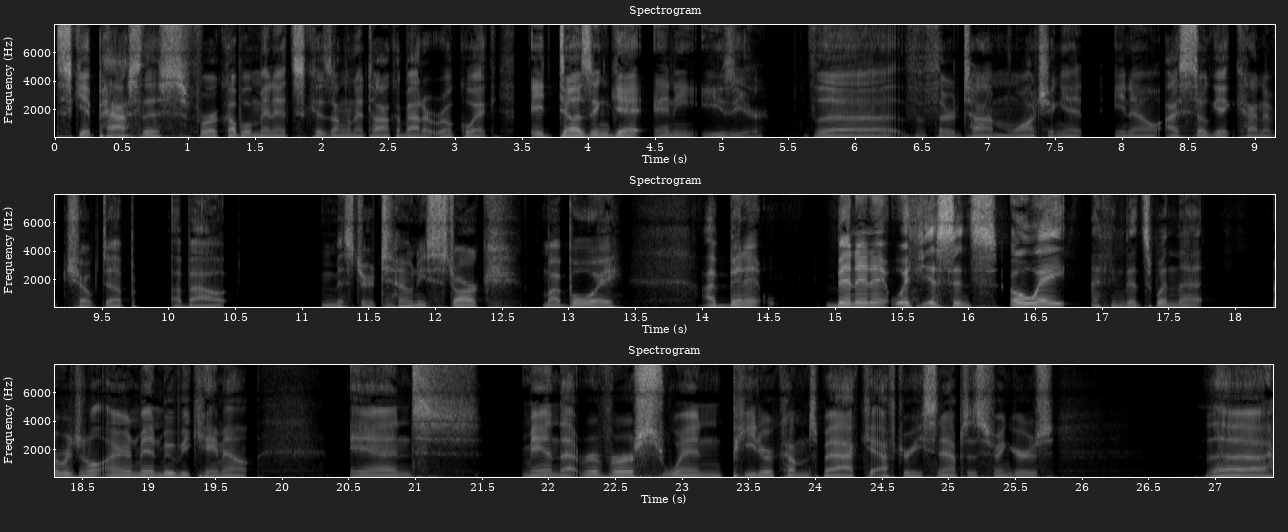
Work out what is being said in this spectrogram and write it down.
skip past this for a couple minutes because I'm going to talk about it real quick. It doesn't get any easier the the third time watching it. You know, I still get kind of choked up about Mr. Tony Stark, my boy. I've been it been in it with you since 08. I think that's when that original Iron Man movie came out. And man, that reverse when Peter comes back after he snaps his fingers the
